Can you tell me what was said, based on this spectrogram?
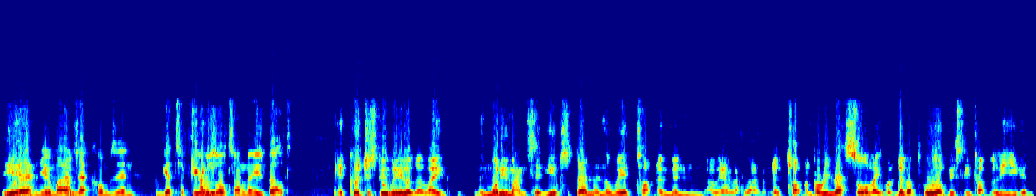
Yeah. New manager comes in and gets a few I mean- results under his belt. It could just be when you look at like the money Man City have spent and the way Tottenham and oh, yeah, like, like, Tottenham probably less so. Like but Liverpool, obviously top of the league, and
